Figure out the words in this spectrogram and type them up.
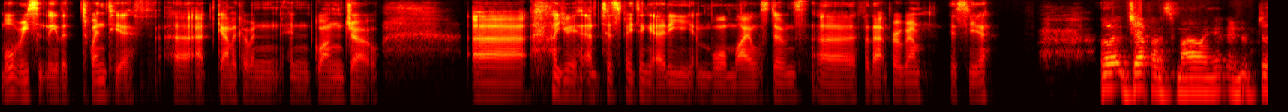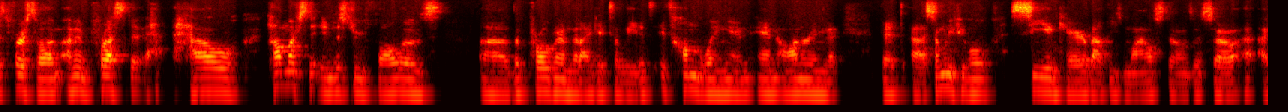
more recently the 20th uh, at GAMECO in, in Guangzhou. Uh, are you anticipating any more milestones uh, for that program this year? Well, Jeff, I'm smiling, and just first of all, I'm, I'm impressed at how how much the industry follows uh, the program that I get to lead. It's it's humbling and and honoring that that uh, so many people see and care about these milestones. And so I,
